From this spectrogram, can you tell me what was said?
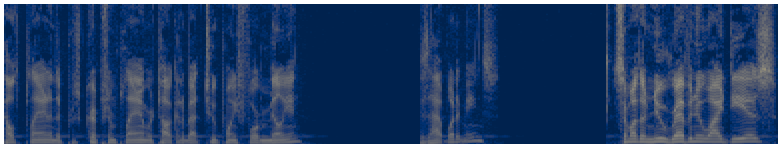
health plan and the prescription plan we're talking about 2.4 million? Is that what it means? Some other new revenue ideas?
